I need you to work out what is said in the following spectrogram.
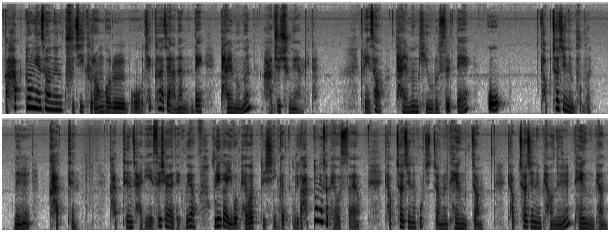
그러니까 합동에서는 굳이 그런 거를 뭐 체크하지 않았는데 닮음은 아주 중요합니다. 그래서 닮음 기호로 쓸 때 꼭 겹쳐지는 부분을 같은 같은 자리에 쓰셔야 되고요. 우리가 이거 배웠듯이, 그러니까 우리가 합동해서 배웠어요. 겹쳐지는 꼭지점을 대응점, 겹쳐지는 변을 대응변,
